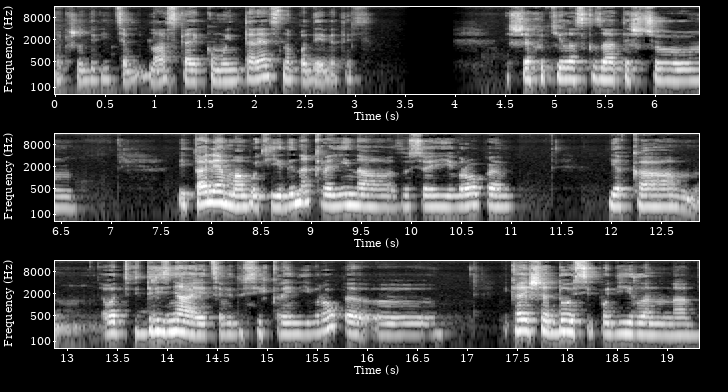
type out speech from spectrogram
Так що дивіться, будь ласка, кому інтересно, подивитись. Ще хотіла сказати, що Італія, мабуть, єдина країна з усієї Європи, яка от відрізняється від усіх країн Європи, е, яка ще досі поділена на,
